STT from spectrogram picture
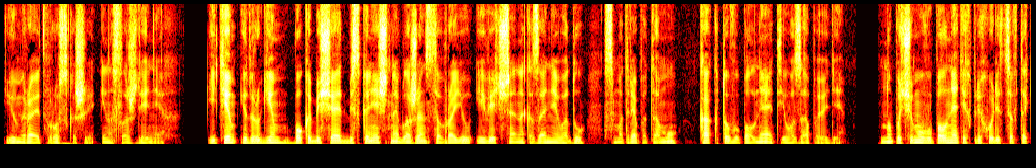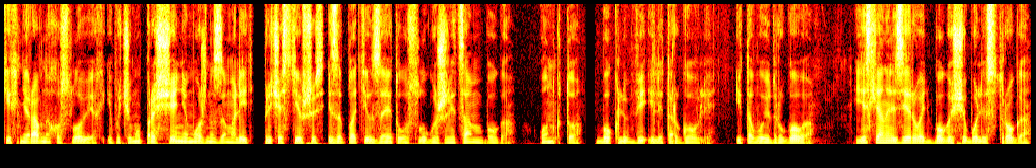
и умирают в роскоши и наслаждениях. И тем, и другим Бог обещает бесконечное блаженство в раю и вечное наказание в аду, смотря по тому, как кто выполняет его заповеди. Но почему выполнять их приходится в таких неравных условиях и почему прощение можно замолить, причастившись и заплатив за эту услугу жрецам Бога? Он кто? Бог любви или торговли? И того и другого. Если анализировать Бога еще более строго,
